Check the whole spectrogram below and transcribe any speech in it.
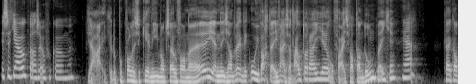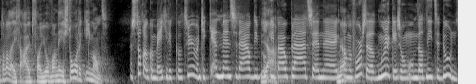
Is dat jou ook wel eens overkomen? ja, ik roep ook wel eens een keer naar iemand zo van, hé, hey, en die is aan het werk. denk oei, wacht even, hij is aan het autorijden of hij is wat aan het doen, weet je. Ja. Kijk altijd wel even uit van, joh, wanneer stoor ik iemand? Dat is toch ook een beetje de cultuur, want je kent mensen daar op die, op die bouwplaats. En eh, ik Ja. kan me voorstellen dat het moeilijk is om, om dat niet te doen.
